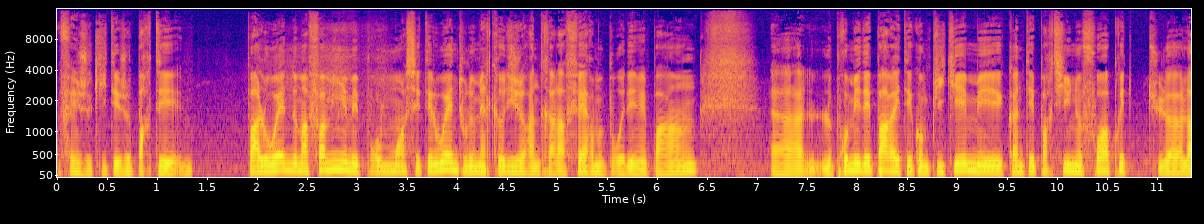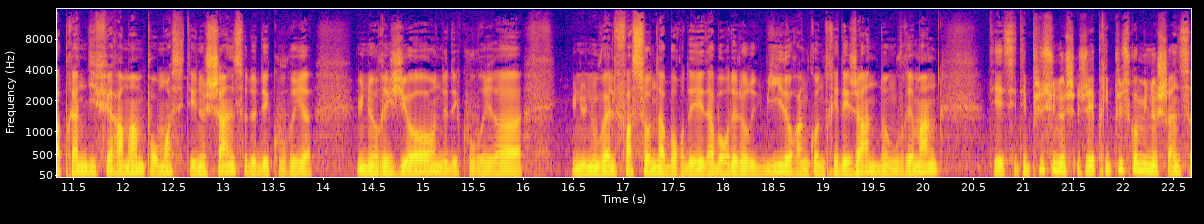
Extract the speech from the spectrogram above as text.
enfin je quittais, je partais pas loin de ma famille, mais pour moi c'était loin. Tout le mercredi, je rentrais à la ferme pour aider mes parents. le premier départ a été compliqué, mais quand tu es parti une fois, après tu l'apprends différemment. Pour moi, c'était une chance de découvrir une région, de découvrir une nouvelle façon d'aborder, d'aborder le rugby, de rencontrer des gens. Donc vraiment, c'était plus une, j'ai pris plus comme une chance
